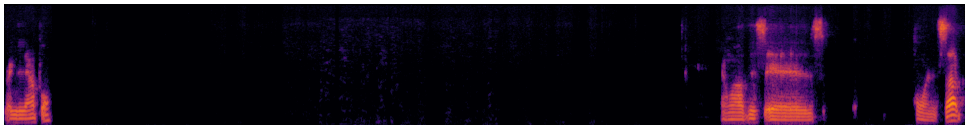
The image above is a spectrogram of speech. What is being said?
for example, And while this is pulling this up,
